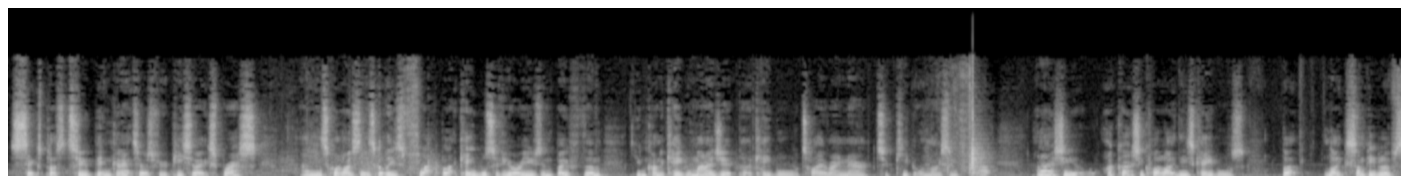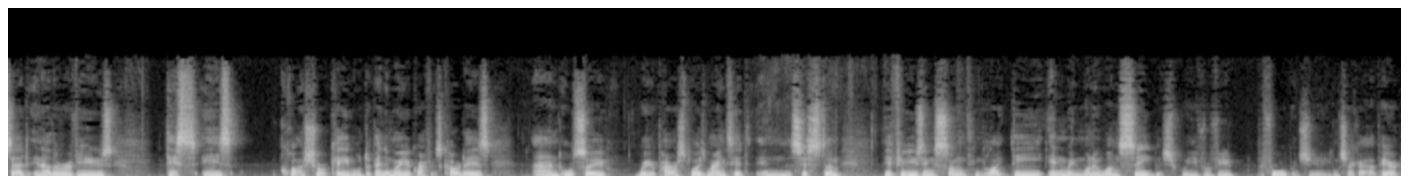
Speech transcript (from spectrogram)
6 plus 2 pin connectors for your PCI Express. And it's quite nice that it's got these flat black cables, so if you are using both of them, you can kind of cable manage it, put a cable tie around there to keep it all nice and flat. And I actually, I actually quite like these cables. But like some people have said in other reviews, this is quite a short cable, depending where your graphics card is and also where your power supply is mounted in the system. If you're using something like the InWin 101C, which we've reviewed before, which you can check out up here,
